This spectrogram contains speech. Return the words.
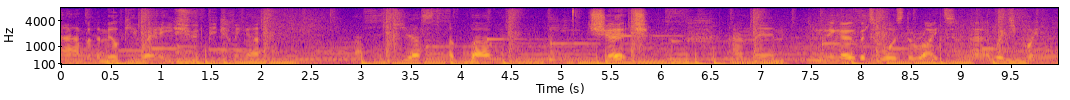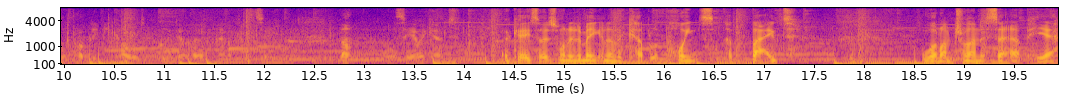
Um, but the Milky Way should be coming up just above the church and then moving over towards the right, at which point we'll probably be cold and we'll go home and have a cup. But we'll see how it goes. Okay, so I just wanted to make another couple of points about what I'm trying to set up here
